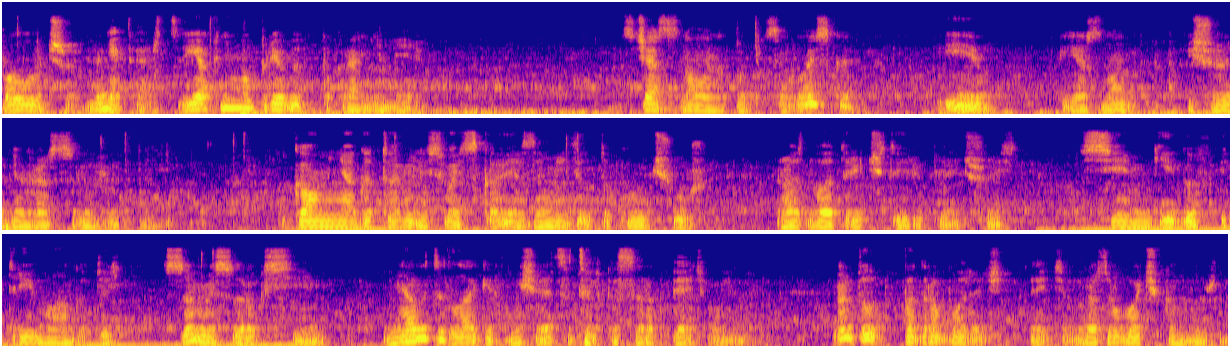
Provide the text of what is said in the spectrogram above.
получше, мне кажется. Я к нему привык, по крайней мере. Сейчас снова накопится войско. И я снова еще один раз слежу. Пока у меня готовились войска, я заметил такую чушь. Раз, два, три, четыре, пять, шесть, семь гигов и три мага. То есть в сумме 47. У меня в этот лагерь вмещается только 45 воинов. Ну тут подработать этим разработчикам нужно.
